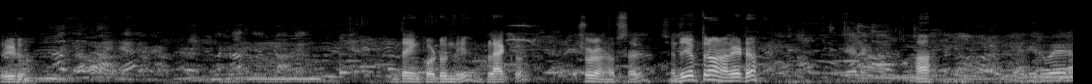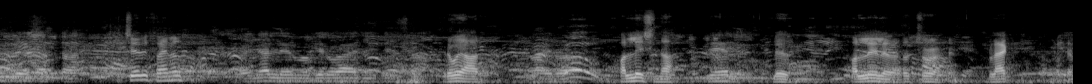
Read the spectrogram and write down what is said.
బ్రీడ్ ఉంది. ఇంకా ఇంకోటి ఉంది బ్లాక్ చూడండి ఒకసారి. ఎంత చెప్తున్నావు నా రేటు? ఇచ్చేది ఫైనల్? ఇరవై ఆరు. ఆ, వేసిందా? లేదు. లేదు పల్లె చూడండి. బ్లాక్ అంటే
